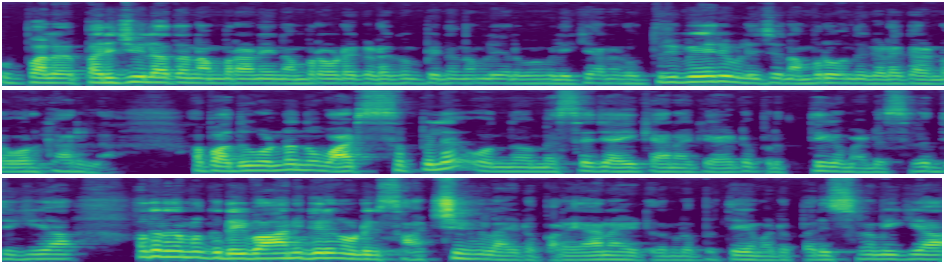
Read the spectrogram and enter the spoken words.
പല പരിചയമില്ലാത്ത നമ്പറാണ് ഈ നമ്പർ അവിടെ കിടക്കും. പിന്നെ നമ്മൾ ചിലപ്പോൾ വിളിക്കാനുള്ള ഒത്തിരി പേര് വിളിച്ച് നമ്പർ വന്ന് കിടക്കാണ്ട് ഓർക്കാറില്ല. അപ്പോൾ അതുകൊണ്ടൊന്ന് വാട്സപ്പിൽ ഒന്ന് മെസ്സേജ് അയക്കാനൊക്കെ ആയിട്ട് പ്രത്യേകമായിട്ട് ശ്രദ്ധിക്കുക. അതുകൊണ്ട് നമുക്ക് ദൈവാനുഗ്രഹം ഉണ്ടെങ്കിൽ സാക്ഷ്യങ്ങളായിട്ട് പറയാനായിട്ട് നമ്മൾ പ്രത്യേകമായിട്ട് പരിശ്രമിക്കുക.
